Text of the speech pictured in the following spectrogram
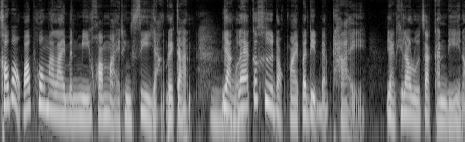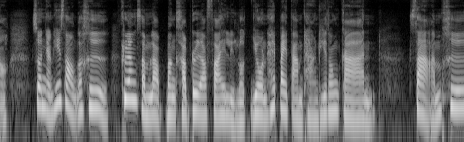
เขาบอกว่าพวงมาลัยมันมีความหมายถึง 4 อย่างด้วยกัน อย่างแรกก็คือดอกไม้ประดิษฐ์แบบไทย อย่างที่เรารู้จักกันดีเนาะ ส่วนอย่างที่สองก็คือ เครื่องสำหรับบังคับเรือไฟหรือรถยนต์ให้ไปตามทางที่ต้องการสามคือ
